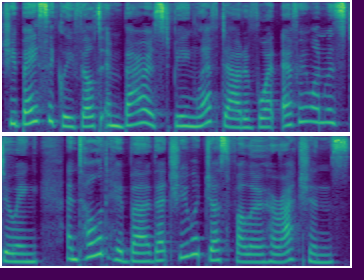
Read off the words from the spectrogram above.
She basically felt embarrassed being left out of what everyone was doing and told Hibba that she would just follow her actions.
